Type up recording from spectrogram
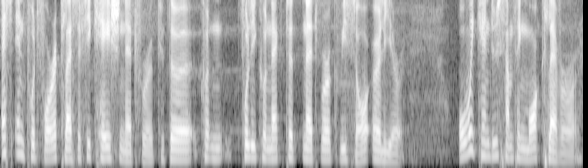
as input for a classification network, the con fully connected network we saw earlier. Or we can do something more clever.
